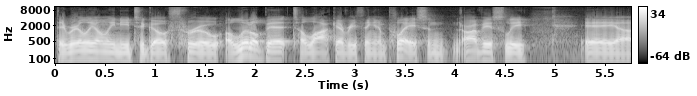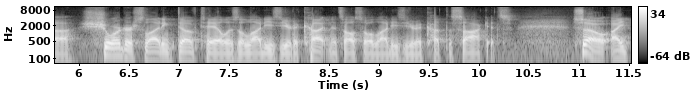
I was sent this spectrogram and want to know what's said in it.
They really only need to go through a little bit to lock everything in place. And obviously, a uh, shorter sliding dovetail is a lot easier to cut, and it's also a lot easier to cut the sockets. So I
